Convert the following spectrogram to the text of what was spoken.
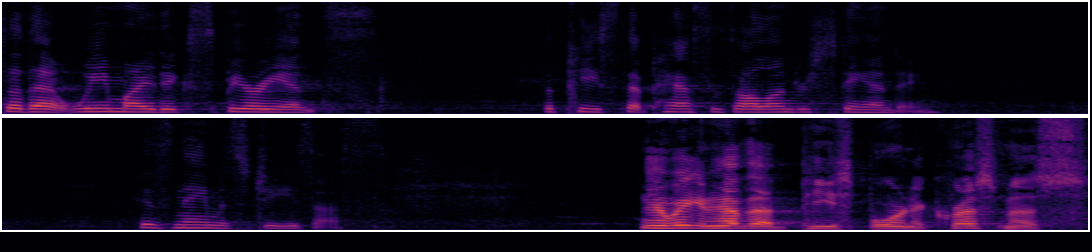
so that we might experience the peace that passes all understanding. His name is Jesus. Know, we can have that peace born at Christmas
